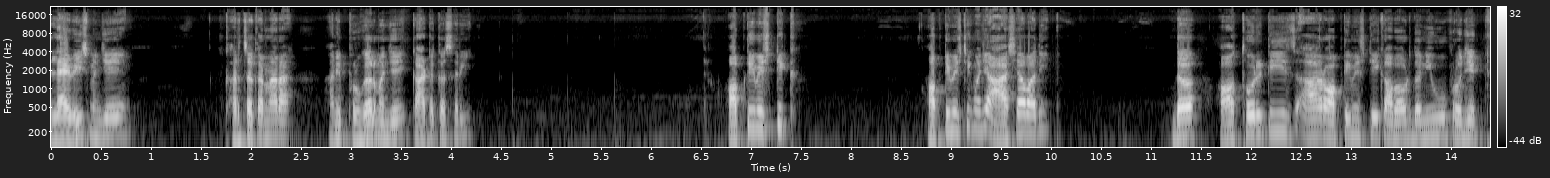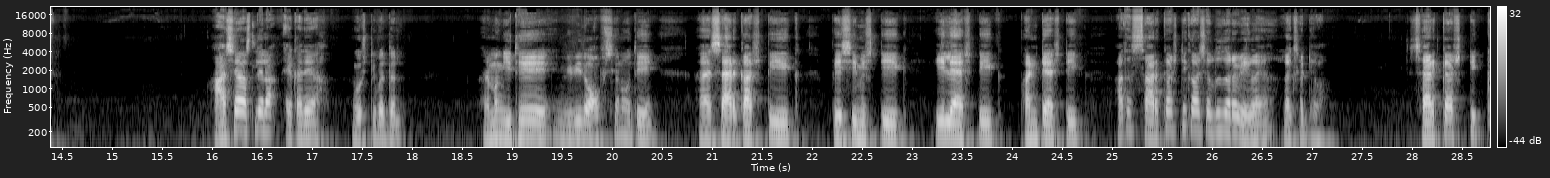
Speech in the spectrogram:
लॅव्हिश म्हणजे खर्च करणारा आणि फ्रुगल म्हणजे काटकसरी. ऑप्टिमिस्टिक ऑप्टिमिस्टिक म्हणजे आशावादी. The authorities are optimistic about the new project आशा असलेला एखाद्या गोष्टीबद्दल. आणि मग इथे विविध ऑप्शन होते. सॅरकास्टिक पेसिमिस्टिक इलॅस्टिक फंटॅस्टिक आता सार्कास्टिक हा शब्द जरा वेगळा आहे लक्षात ठेवा. सॅरकास्टिक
